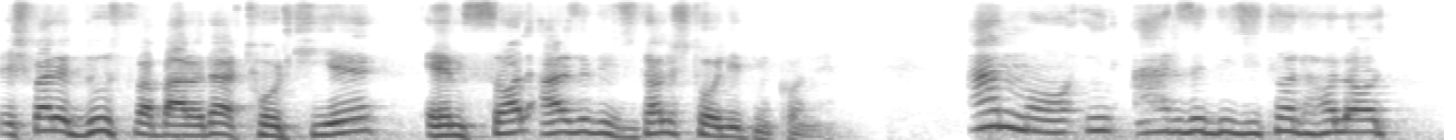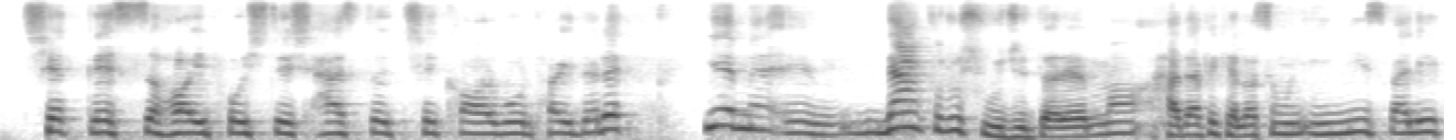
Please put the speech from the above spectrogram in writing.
کشور دوست و برادر ترکیه امسال ارز دیجیتالش تولید می‌کنه. اما این ارز دیجیتال حالا چه قصه های پشتش هست و چه کاربردهایی داره یه نقد روش وجود داره. ما هدف کلاسمون این نیست ولی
